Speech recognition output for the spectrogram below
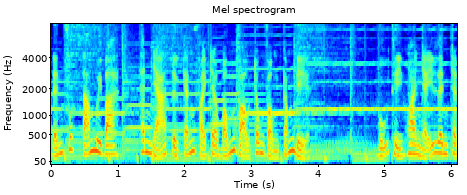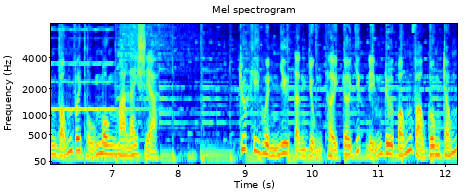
Đến phút 83, Thanh Nhã từ cánh phải treo bóng vào trong vòng cấm địa. Vũ Thị Hoa nhảy lên tranh bóng với thủ môn Malaysia. Trước khi Huỳnh Như tận dụng thời cơ dứt điểm đưa bóng vào gôn trống,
